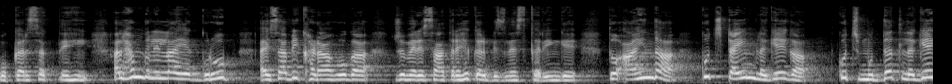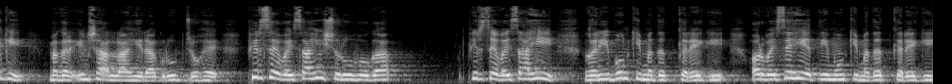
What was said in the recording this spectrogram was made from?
वो कर सकते हैं। अल्हम्दुलिल्लाह, एक ग्रुप ऐसा भी खड़ा होगा जो मेरे साथ रहकर बिज़नेस करेंगे। तो आइंदा कुछ टाइम लगेगा, कुछ मुद्दत लगेगी, मगर इनशाला हीरा ग्रुप जो है, फिर से वैसा ही शुरू होगा। फिर से वैसा ही गरीबों की मदद करेगी और वैसे ही यतीमों की मदद करेगी,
